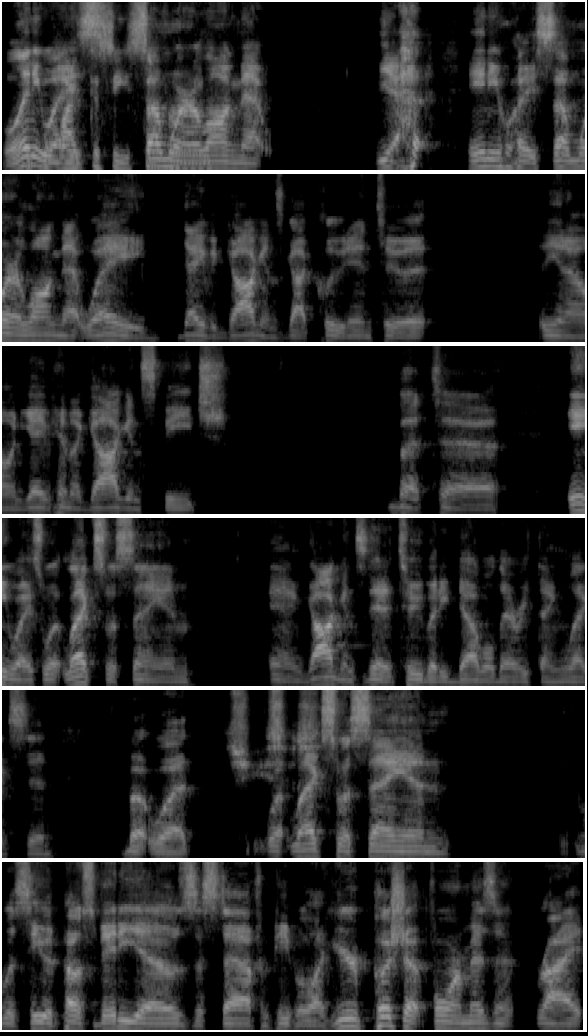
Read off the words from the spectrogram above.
Well, like anyways, to see somewhere along that, yeah. Anyway, somewhere along that way, David Goggins got clued into it, you know, and gave him a Goggins speech. But, uh, anyways, what Lex was saying, and Goggins did it too, but he doubled everything Lex did. But what Jesus. what Lex was saying was he would post videos of stuff and people were like your push-up form isn't right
